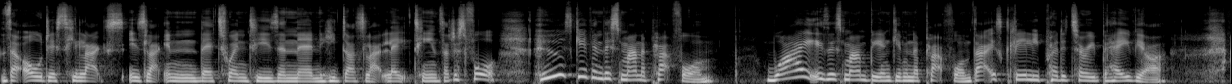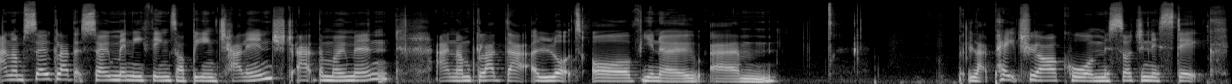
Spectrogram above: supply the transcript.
the oldest he likes is like in their 20s and then he does like late teens. I just thought who is giving this man a platform? Why is this man being given a platform? That is clearly predatory behavior. And I'm so glad that so many things are being challenged at the moment. And I'm glad that a lot of, you know, um, like patriarchal and misogynistic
